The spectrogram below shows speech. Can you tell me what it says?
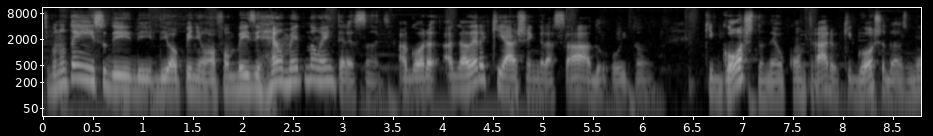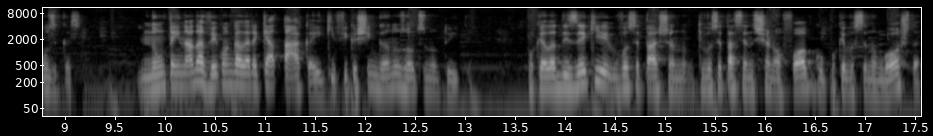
Tipo, não tem isso de, de, de opinião. A fanbase realmente não é interessante. Agora, a galera que acha engraçado, ou então que gosta, né? O contrário, que gosta das músicas, não tem nada a ver com a galera que ataca e que fica xingando os outros no Twitter. Porque ela dizer que você tá achando que você tá sendo xenofóbico porque você não gosta,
